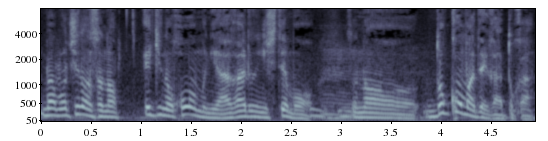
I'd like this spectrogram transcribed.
まあ、もちろんその駅のホームに上がるにしても、うん、そのどこまでがとか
